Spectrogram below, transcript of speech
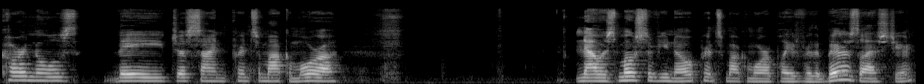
Cardinals they just signed Prince Amukamara. Now, as most of you know, Prince Amukamara played for the Bears last year,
